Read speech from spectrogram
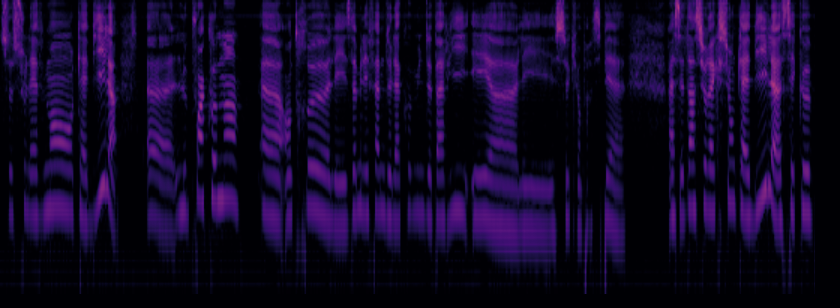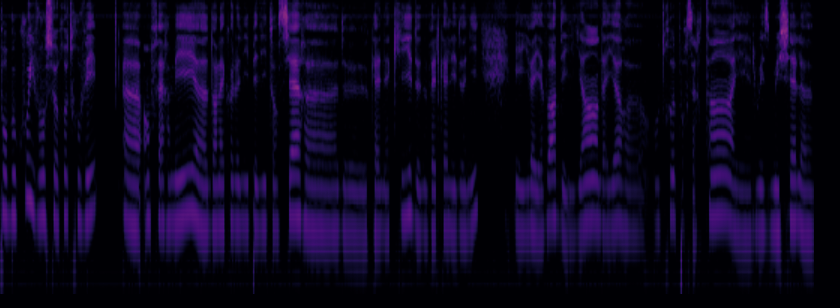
ce soulèvement kabyle. Euh, le point commun euh, entre les hommes et les femmes de la Commune de Paris et euh, les, ceux qui ont participé à, à cette insurrection kabyle, c'est que pour beaucoup, ils vont se retrouver euh, enfermés euh, dans la colonie pénitentiaire euh, de Kanaki, de Nouvelle-Calédonie. Et il va y avoir des liens d'ailleurs entre eux pour certains, et Louise Michel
